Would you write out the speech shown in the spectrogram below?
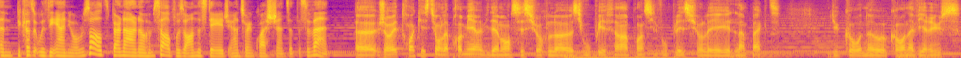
And because it was the annual results, Bernard Arnault himself was on the stage answering questions at this event. Euh, J'aurais trois questions. La première, évidemment, c'est sur le, si vous pouviez faire un point, s'il vous plaît, sur l'impact du corona, coronavirus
